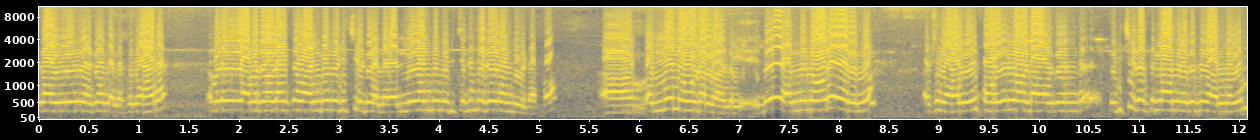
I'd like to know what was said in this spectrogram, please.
ഡ്രൈവ് ചെയ്ത് വരുന്നല്ലോ അപ്പൊ ഞാൻ നമ്മൾ അവരോടൊക്കെ വണ്ടി പിടിച്ചിടുമല്ലോ വലിയ വണ്ടി പിടിച്ചിട്ട് ചെറിയ വണ്ടി വിടും അപ്പൊ വലിയ ലോഡുള്ളതാണ്. ഇത് എന്റെ ലോറിയായിരുന്നു പക്ഷെ ഞാൻ ഈ കോഴിൽ ലോഡായതുകൊണ്ട് പിടിച്ചിടത്തില്ല എന്ന് കരുതി വന്നതും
